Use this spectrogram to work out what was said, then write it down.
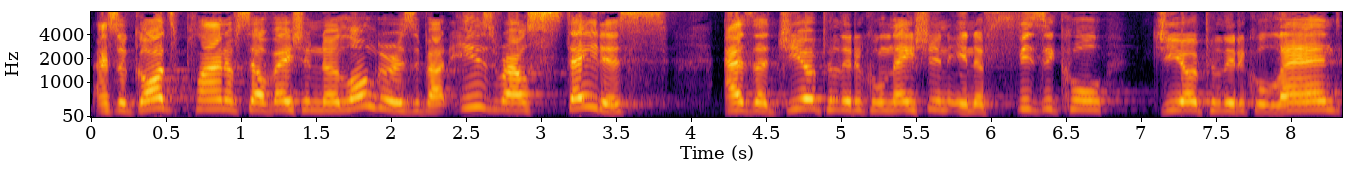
And so God's plan of salvation no longer is about Israel's status as a geopolitical nation in a physical geopolitical land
